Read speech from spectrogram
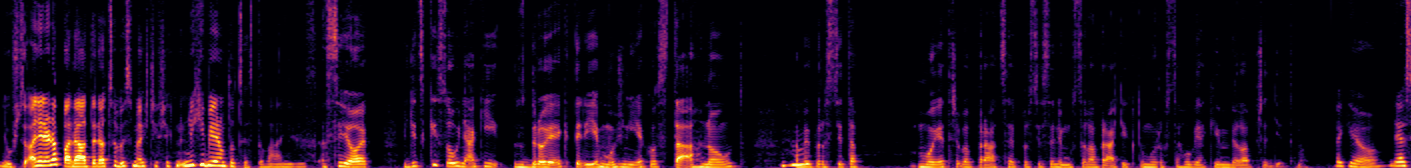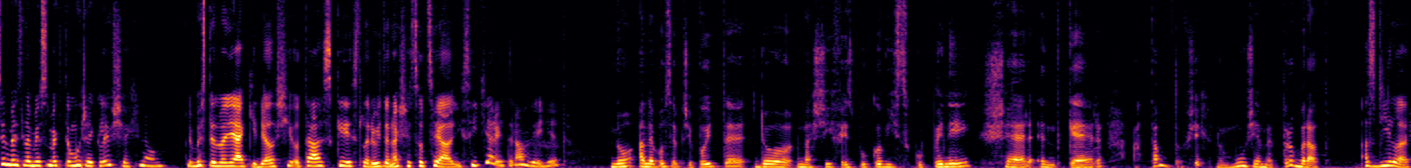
mě už to ani nenapadá, teda, co bychom ještě všechno. Mně chybí jenom to cestování. Asi jo. Vždycky jsou nějaký zdroje, které je možný jako stáhnout, mm-hmm. aby prostě ta moje třeba práce prostě se nemusela vrátit k tomu rozsahu, v jakým byla před dětma. Tak jo, já si myslím, že jsme k tomu řekli všechno. Kdybyste měli nějaké další otázky, sledujte naše sociální sítě a dejte nám vědět. No a nebo se připojte do naší facebookové skupiny Share and Care a tam to všechno můžeme probrat. A sdílet.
